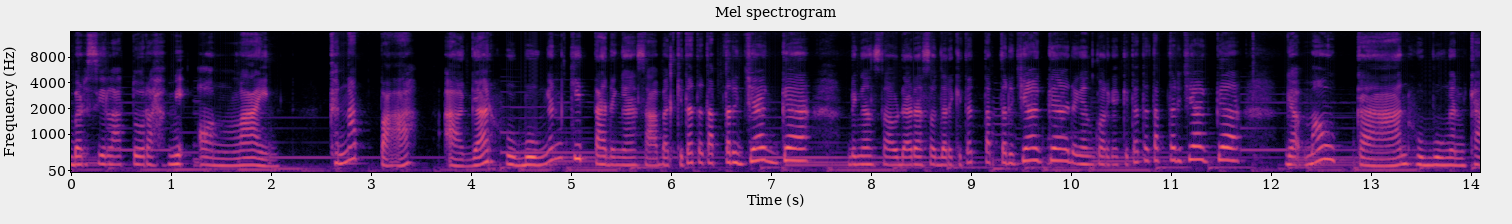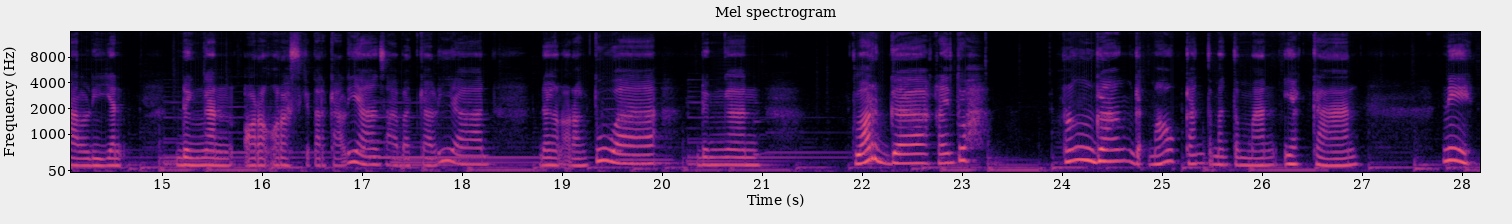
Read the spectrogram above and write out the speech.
bersilaturahmi online. Kenapa? Agar hubungan kita dengan sahabat kita tetap terjaga, dengan saudara-saudara kita tetap terjaga, dengan keluarga kita tetap terjaga. Gak mau kan hubungan kalian dengan orang-orang sekitar kalian, sahabat kalian, dengan orang tua, dengan keluarga kalian tuh renggang nggak mau kan teman-teman? Ya kan? Nih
